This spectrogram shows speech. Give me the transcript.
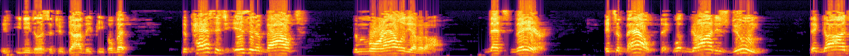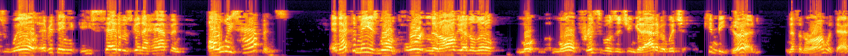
you need to listen to godly people, but the passage isn't about the morality of it all. That's there. It's about what God is doing that God's will, everything He said it was going to happen, always happens. And that to me is more important than all the other little moral principles that you can get out of it, which can be good. Nothing wrong with that.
